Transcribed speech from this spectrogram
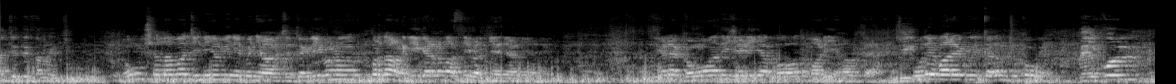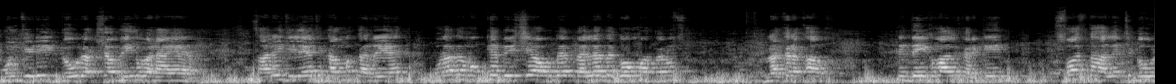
ਅੱਜ ਦੇ ਸਮੇਂ 'ਚ। ਗਊਸ਼ਾਲਾਵਾਂ ਜਿੰਨੀਆਂ ਵੀ ਨੇ ਪੰਜਾਬ 'ਚ, ਤਕਰੀਬਨ ਪ੍ਰਧਾਨਗੀ ਕਰਨ ਵਾਸਤੇ ਵਰਤੀਆਂ ਜਾ ਨੇ? ਜਿਹੜਾ ਗਊਆਂ ਦੀ ਜਿਹੜੀ ਆ ਬਹੁਤ ਮਾੜੀ ਹਾਲਤ ਹੈ ਉਹਦੇ ਬਾਰੇ ਕੋਈ ਕਦਮ ਚੁੱਕੋਗੇ? ਬਿਲਕੁਲ ਹੁਣ ਜਿਹੜੀ ਗਊ ਰੱਖਿਆ ਵਿੰਗ ਬਣਾਇਆ ਹੈ ਸਾਰੇ ਜ਼ਿਲ੍ਹਿਆਂ 'ਚ ਕੰਮ ਕਰ ਰਹੇ ਹੈ ਉਹਨਾਂ ਦਾ ਮੁੱਖ ਉਦੇਸ਼ ਇਹ ਹੁੰਦਾ ਪਹਿਲਾਂ ਤਾਂ ਗਊ ਮਾਤਾ ਨੂੰ ਰੱਖ ਰਖਾਵ ਤੇ ਦੇਖਭਾਲ ਕਰਕੇ ਸਵਸਥ ਹਾਲਤ 'ਚ ਗਊ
